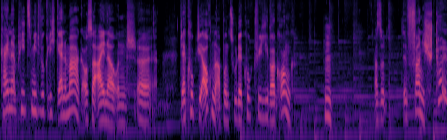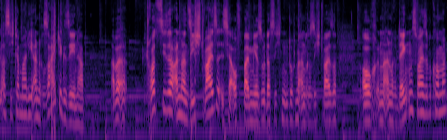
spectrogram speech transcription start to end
keiner Pete's Meat wirklich gerne mag, außer einer. Und, äh, der guckt die auch nur ab und zu, der guckt viel lieber Gronk. Hm. Also, fand ich toll, dass ich da mal die andere Seite gesehen habe. Aber trotz dieser anderen Sichtweise, ist ja oft bei mir so, dass ich durch eine andere Sichtweise auch eine andere Denkensweise bekomme,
